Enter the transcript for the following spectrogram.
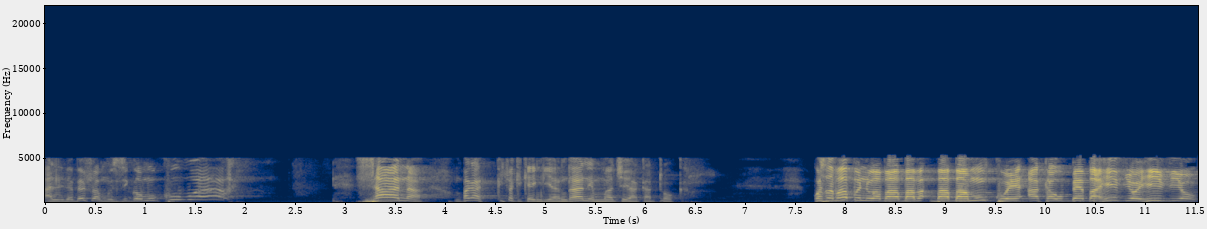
alibebeshwa mzigo mkubwa sana mpaka kichwa kikaingia ndani macho yakatoka. Kwa sababu ni wa baba, baba mkwe akaubeba hivyo hivyo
